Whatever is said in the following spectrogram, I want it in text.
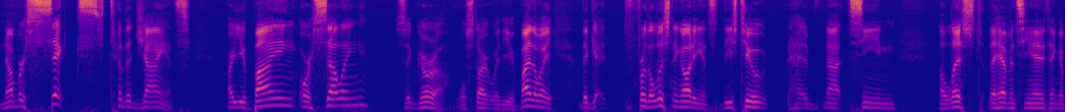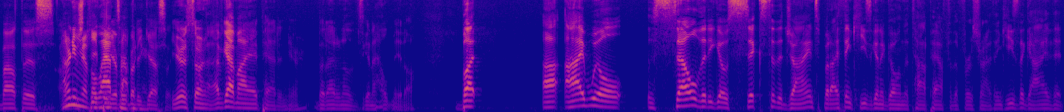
number six to the Giants. Are you buying or selling Zegura? We'll start with you. By the way, the for the listening audience, these two have not seen a list. They haven't seen anything about this. I don't I'm even just have a keeping laptop in Everybody here. guessing. You're starting. I've got my iPad in here, but I don't know if it's going to help me at all. But uh, I will sell that he goes six to the Giants, but I think he's going to go in the top half of the first round. I think he's the guy that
